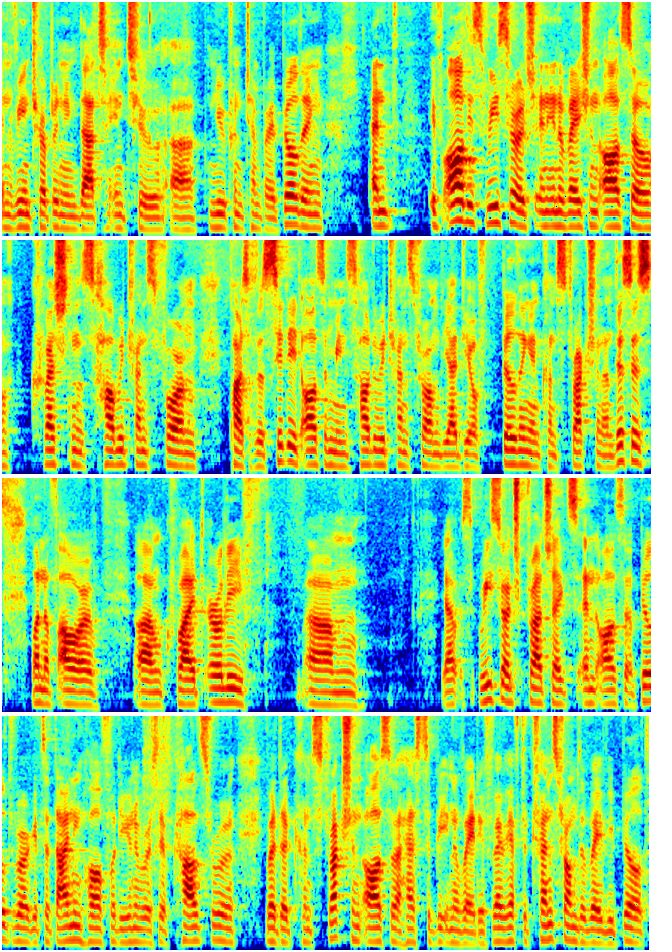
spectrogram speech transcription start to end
and reinterpreting that into a new contemporary building. And if all this research and innovation also questions how we transform parts of the city, it also means how do we transform the idea of building and construction. And this is one of our um, quite early um, yeah, research projects and also build work. It's a dining hall for the University of Karlsruhe where the construction also has to be innovative, where we have to transform the way we build.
